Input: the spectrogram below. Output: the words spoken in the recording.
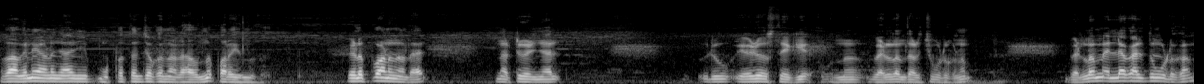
അപ്പോൾ അങ്ങനെയാണ് ഞാൻ ഈ മുപ്പത്തഞ്ചൊക്കെ നടാമെന്ന് പറയുന്നത്. എളുപ്പമാണ് നടാൻ. നട്ടു കഴിഞ്ഞാൽ ഒരു ഏഴ് ദിവസത്തേക്ക് ഒന്ന് വെള്ളം തളിച്ചു കൊടുക്കണം. വെള്ളം എല്ലാ കാലത്തും കൊടുക്കാം.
